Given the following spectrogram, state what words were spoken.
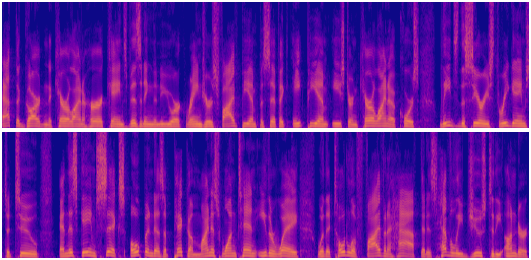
at the Garden. The Carolina Hurricanes visiting the New York Rangers, 5 p.m. Pacific, 8 p.m. Eastern. Carolina, of course, leads the series three games to two. And this game six opened as a pick 'em, minus 110 either way, with a total of five and a half that is heavily juiced to the under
